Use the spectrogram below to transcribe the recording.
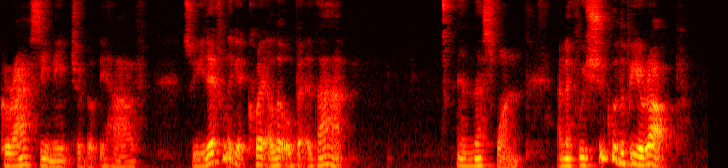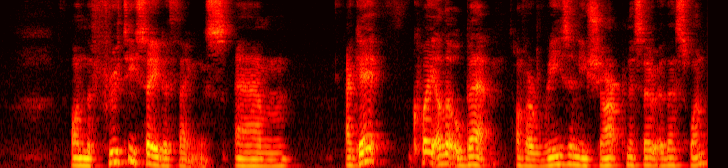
grassy nature that they have. So you definitely get quite a little bit of that in this one. And if we sugar the beer up, on the fruity side of things, um, I get quite a little bit of a raisiny sharpness out of this one.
